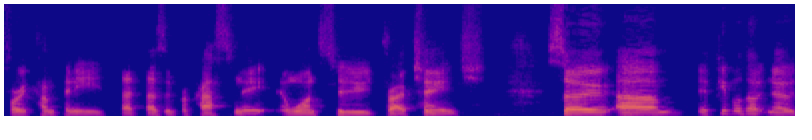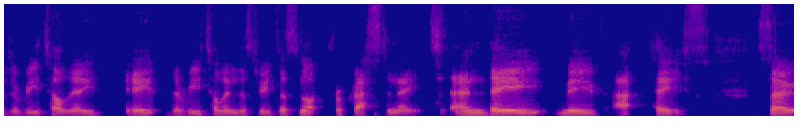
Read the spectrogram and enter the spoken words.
for a company that doesn't procrastinate and wants to drive change. So, um, if people don't know, the retail the retail industry does not procrastinate, and they move at pace. So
